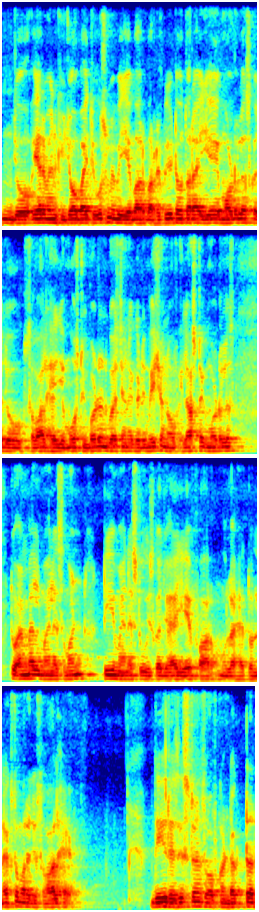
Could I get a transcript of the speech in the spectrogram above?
जो एयरमैन की जॉब आई थी, उसमें भी ये बार बार रिपीट होता रहा। है ये मॉडुलस का जो सवाल है, ये मोस्ट इंपॉर्टेंट क्वेश्चन है कि ऑफ़ इलास्टिक मॉडुलस तो M L minus one T minus two इसका जो है ये फार्मूला है। तो नेक्स्ट हमारा जो सवाल है the resistance of conductor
